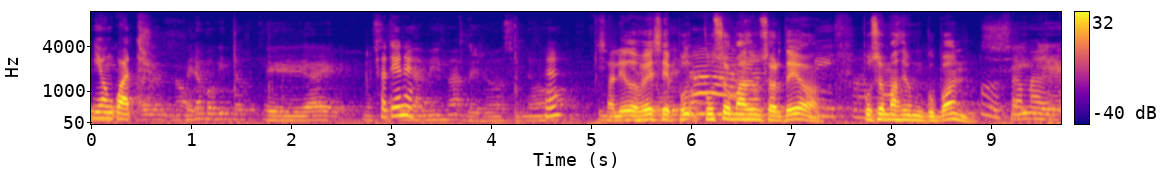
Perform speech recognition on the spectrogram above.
guion 4. Espera un poquito. eh, no ¿Ya sé si tiene? es la misma, pero si no. ¿Eh? Salió dos veces, pu- puso más de un sorteo, puso más de un cupón. Sí, eh,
